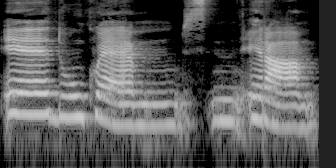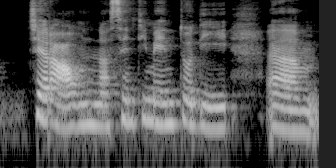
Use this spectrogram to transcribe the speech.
E dunque mm, era, c'era un sentimento di um,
